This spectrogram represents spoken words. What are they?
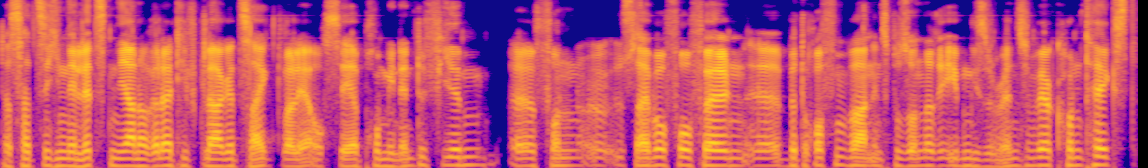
das hat sich in den letzten Jahren noch relativ klar gezeigt, weil ja auch sehr prominente Firmen äh, von äh, Cybervorfällen äh, betroffen waren, insbesondere eben diesen Ransomware-Kontext.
